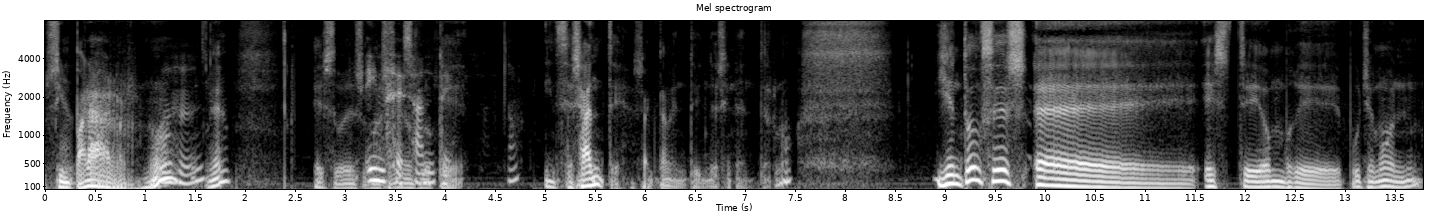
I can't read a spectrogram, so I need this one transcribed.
sin parar, ¿no? Eso es Incesante, que- ¿no? incesante, exactamente, indesinenter, ¿no? Y entonces eh, este hombre Puigdemont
